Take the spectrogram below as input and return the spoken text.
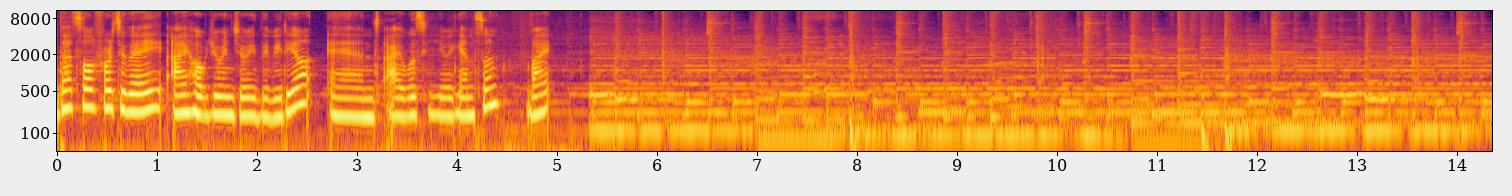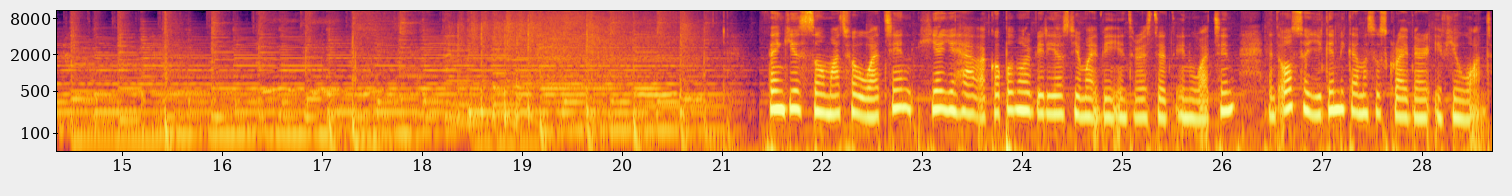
That's all for today. I hope you enjoyed the video and I will see you again soon. Thank you so much for watching. Here you have a couple more videos you might be interested in watching and also you can become a subscriber if you want.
